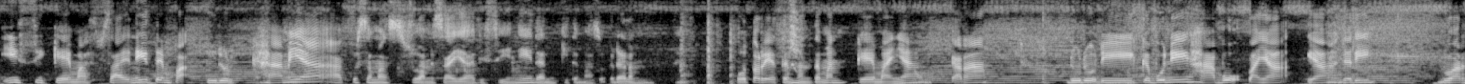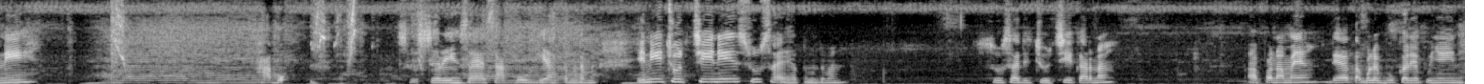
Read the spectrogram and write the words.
isi kemah saya ini tempat tidur kami ya. Aku sama suami saya di sini dan kita masuk ke dalam. Kotor ya teman-teman kemahnya. Karena duduk di kebun ini habuk banyak ya. Jadi luar nih habuk. Sering saya sapu ya teman-teman. Ini cuci ini susah ya teman-teman. Susah dicuci karena apa namanya dia tak boleh buka dia punya ini.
